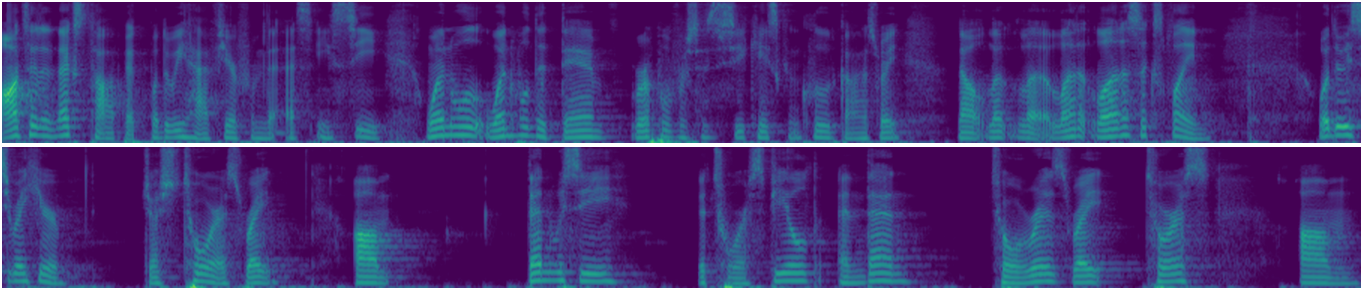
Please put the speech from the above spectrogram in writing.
on to the next topic. What do we have here from the SEC? When will when will the damn Ripple versus SEC case conclude, guys, right? Now, let, let, let, let us explain. What do we see right here? Judge Torres, right? Um, then we see the Taurus field, and then Taurus, right? Taurus, um,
